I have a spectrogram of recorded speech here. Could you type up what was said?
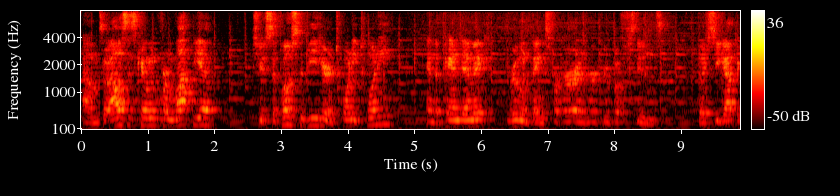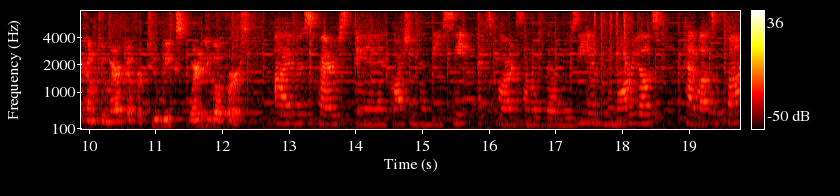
Um, so Alice is coming from Latvia. She was supposed to be here in 2020, and the pandemic ruined things for her and her group of students. But she got to come to America for two weeks. Where did you go first? I was first in Washington, D.C., explored some of the museums, memorials, had lots of fun,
